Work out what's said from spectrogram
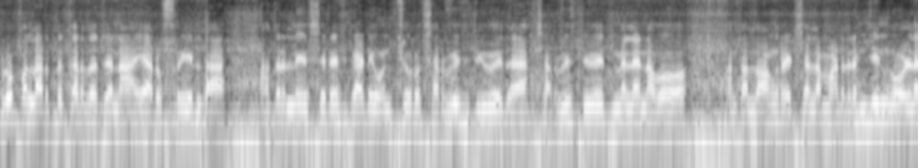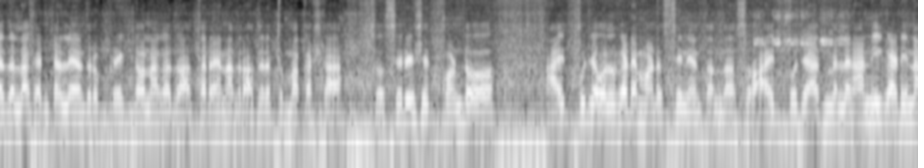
ಗ್ರೂಪಲ್ಲಿ ಅರ್ಧಕ್ಕರ್ಧ ಜನ ಯಾರು ಫ್ರೀ ಇಲ್ಲ. ಅದರಲ್ಲಿ ಸುರೇಶ್ ಗಾಡಿ ಒಂಚೂರು ಸರ್ವಿಸ್ ಡ್ಯೂ ಇದೆ. ಸರ್ವಿಸ್ ಡ್ಯೂ ಇದ್ಮೇಲೆ ನಾವು ಅಂತ ಲಾಂಗ್ ರೈಡ್ಸ್ ಎಲ್ಲ ಮಾಡಿದ್ರೆ ಇಂಜಿನ್ಗೂ ಒಳ್ಳೇದಲ್ಲ ಗಂಟಲ್ಲಿ ಏನಾದರೂ ಬ್ರೇಕ್ ಡೌನ್ ಆಗೋದು, ಆ ಥರ ಏನಾದರೂ ಆದರೆ ತುಂಬ ಕಷ್ಟ. ಸೊ ಸುರೇಶ್ ಇಟ್ಕೊಂಡು ಆಯುಧ ಪೂಜೆ ಒಳಗಡೆ ಮಾಡಿಸ್ತೀನಿ ಅಂತಂದ ಸೊ ಆಯುಧ ಪೂಜೆ ಆದಮೇಲೆ ನಾನು ಈ ಗಾಡಿನ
